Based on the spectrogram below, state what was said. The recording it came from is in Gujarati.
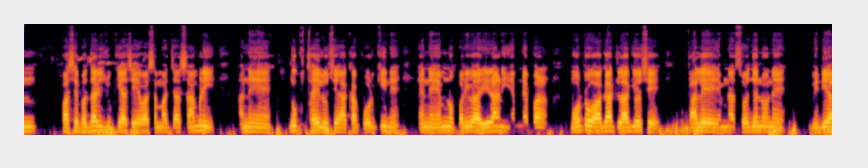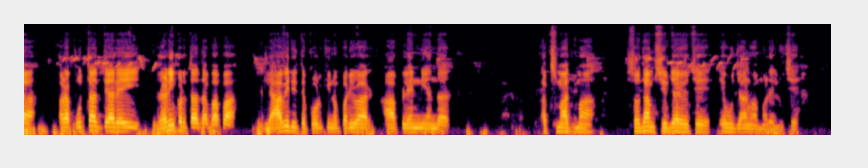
પાસે પધારી ચૂક્યા છે એવા સમાચાર સાંભળી અને દુઃખ થયેલું છે આખા કોળકીને. અને એમનો પરિવાર હિરાણી એમને પણ મોટો આઘાત લાગ્યો છે. કાલે એમના સ્વજનોને મીડિયાવાળા પૂછતા ત્યારે એ રડી પડતા હતા, બાપા, એટલે આવી રીતે કોડકીનો પરિવાર આ પ્લેનની અંદર અકસ્માતમાં સોદામ સિર્જાયો છે એવું જાણવા મળેલું છે.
